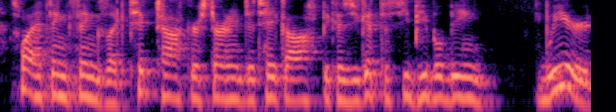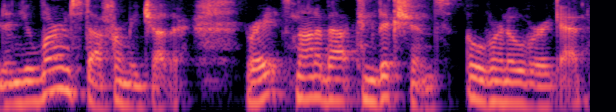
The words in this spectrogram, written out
That's why I think things like TikTok are starting to take off because you get to see people being weird and you learn stuff from each other, right? It's not about convictions over and over again.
